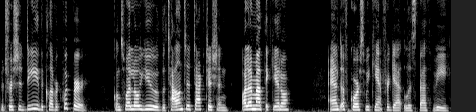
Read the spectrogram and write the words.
Patricia D., the clever quipper. Consuelo U., the talented tactician. Hola, ma te quiero. And of course, we can't forget Lisbeth V.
